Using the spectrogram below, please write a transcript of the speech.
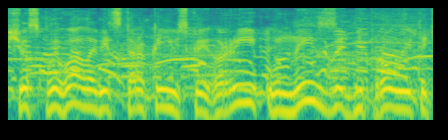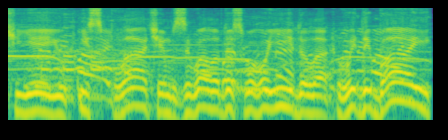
що спливала від Старокиївської гори униз за Дніпровою течією, і з плачем взивала до свого ідола: Видибай,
